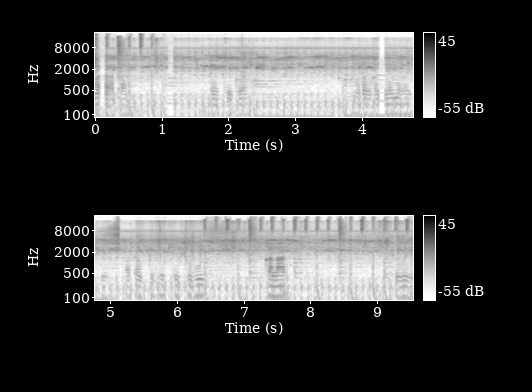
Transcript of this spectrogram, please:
ভালো পাতা একটু দেখতে সবুজ কালার। সবুজ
